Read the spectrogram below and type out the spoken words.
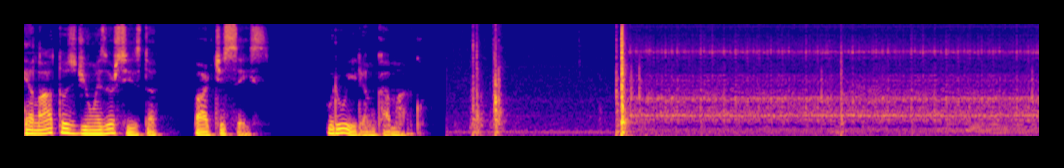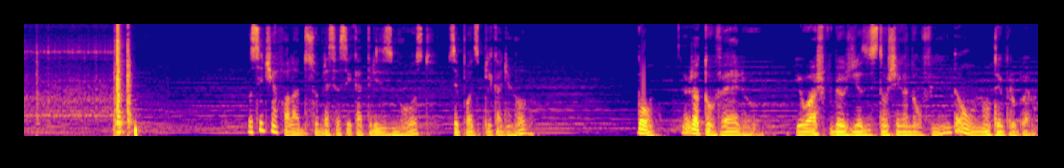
Relatos de um Exorcista, Parte 6 Por William Camargo Você tinha falado sobre essas cicatrizes no rosto? Você pode explicar de novo? Bom, eu já tô velho eu acho que meus dias estão chegando ao fim, então não tem problema.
